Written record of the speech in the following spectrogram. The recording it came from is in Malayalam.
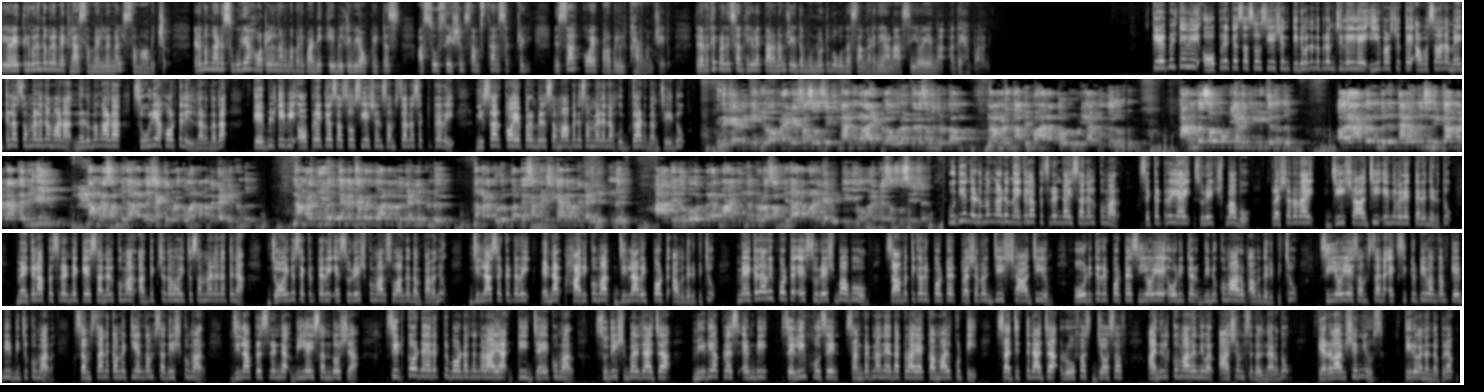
സിഒഎ തിരുവനന്തപുരം മേഖലാ സമ്മേളനങ്ങൾ സമാപിച്ചു. നെടുമങ്ങാട് സൂര്യ ഹോട്ടലിൽ നടന്ന പരിപാടി cable T V operators association സംസ്ഥാന സെക്രട്ടറി നിസാർ കോയപ്പറമ്പിൽ ഉദ്ഘാടനം ചെയ്തു. നിരവധി പ്രതിസന്ധികളെ തരണം ചെയ്ത് മുന്നോട്ടു പോകുന്ന സംഘടനയാണ് സിഒഎ എന്ന് അദ്ദേഹം പറഞ്ഞു. Cable T V operators association Thiruvananthapuram ജില്ലയിലെ ഈ വർഷത്തെ അവസാന മേഖലാ സമ്മേളനമാണ് നെടുമങ്ങാട് സൂര്യ ഹോട്ടലിൽ നടന്നത്. Cable T V operators association സംസ്ഥാന സെക്രട്ടറി നിസാർ കോയപ്പറമ്പിൽ സമാപന സമ്മേളനം ഉദ്ഘാടനം ചെയ്തു. ഇന്ന് കേബിൾ ടി വി ഓപ്പറേറ്റേഴ്സ് അസോസിയേഷന്റെ അംഗങ്ങളായിട്ടുള്ള ഓരോരുത്തരെ സംബന്ധിച്ചിടത്തോളം നമ്മൾ ഇന്ന് അഭിമാനത്തോടു കൂടിയാണ് നിൽക്കുന്നത്. അന്തസ്സോടുകൂടിയാണ് ജീവിക്കുന്നത്. ഒരാളുടെ മുമ്പിൽ തലകുടിച്ച് നിൽക്കാൻ പറ്റാത്ത രീതിയിൽ നമ്മുടെ സംവിധാനത്തെ ശക്തിപ്പെടുത്തുവാൻ നമുക്ക് കഴിഞ്ഞിട്ടുണ്ട്. നമ്മുടെ ജീവിതത്തെ മെച്ചപ്പെടുത്തുവാൻ നമുക്ക് കഴിഞ്ഞിട്ടുണ്ട്. നമ്മുടെ കുടുംബത്തെ സംരക്ഷിക്കാൻ നമുക്ക് കഴിഞ്ഞിട്ടുണ്ട്. Operators association. പുതിയ നെടുമങ്ങാട് മേഖലാ പ്രസിഡന്റായി സനൽകുമാർ സെക്രട്ടറിയായി സുരേഷ് ബാബു ട്രഷററായി ജി ഷാജി എന്നിവരെ തെരഞ്ഞെടുത്തു. മേഖലാ പ്രസിഡന്റ് കെ സനൽകുമാർ അധ്യക്ഷത വഹിച്ച സമ്മേളനത്തിന് joint secretary S Suresh Kumar സ്വാഗതം പറഞ്ഞു. ജില്ലാ സെക്രട്ടറി എൻ ആർ ഹരികുമാർ ജില്ലാ റിപ്പോർട്ട് അവതരിപ്പിച്ചു. മേഖലാ റിപ്പോർട്ട് എസ് സുരേഷ് ബാബുവും സാമ്പത്തിക റിപ്പോർട്ട് ട്രഷറർ ജി ഷാജിയും ഓഡിറ്റ് റിപ്പോർട്ട് സിഒഎ ഓഡിറ്റർ ബിനുകുമാറും അവതരിപ്പിച്ചു. സിഒഎ സംസ്ഥാന എക്സിക്യൂട്ടീവ് അംഗം കെ ബി ബിജുകുമാർ സംസ്ഥാന കമ്മിറ്റി അംഗം സതീഷ് കുമാർ ജില്ലാ president V I Santhosh SIDCO director board അംഗങ്ങളായ T Jayakumar Sudheesh Balraj media plus M D Saleem Hussain സംഘടനാ നേതാക്കളായ കമാൽ കുട്ടി സജിത്ത് രാജ റൂഫസ് ജോസഫ് അനിൽകുമാർ എന്നിവർ ആശംസകൾ നേർന്നു. Kerala vision news Thiruvananthapuram.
